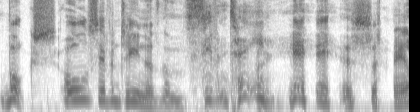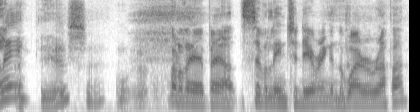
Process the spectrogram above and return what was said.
books, all 17 of them. 17. Yes. Really? Yes. What are they about? Civil engineering and the Wairarapa?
